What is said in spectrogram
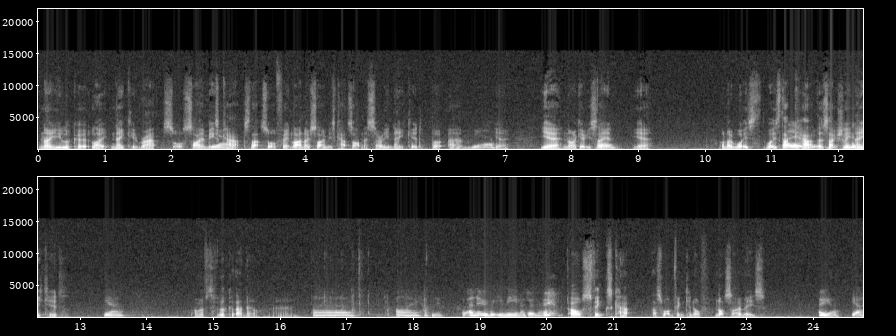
no, you look at like naked rats or Siamese Yeah. cats, that sort of thing. Like I know Siamese cats aren't necessarily naked, but um, Yeah. you know, yeah, no, I get what you're saying. Yeah. Oh no, what is what is that cat really- that's actually naked? Yeah. I'll have to look at that now. Um, Uh, I have no. I know what you mean. I don't know. oh, Sphynx cat. That's what I'm thinking of, not Siamese. Oh yeah, yeah,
